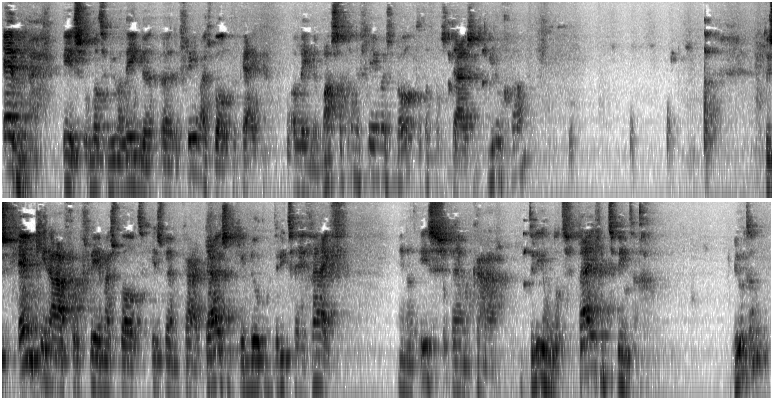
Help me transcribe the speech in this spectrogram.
M is, omdat we nu alleen de, uh, de bekijken, alleen de massa van de vleermuisboot. Dat was 1000 kilogram. Dus m keer a voor vleermuisboot is bij elkaar 1000 keer 0,325. En dat is bij elkaar 325 newton.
